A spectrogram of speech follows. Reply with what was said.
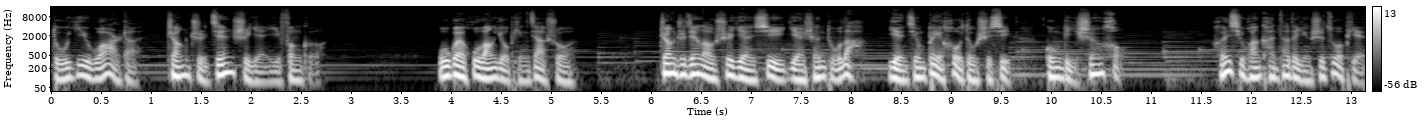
独一无二的张志坚式演绎风格。无怪乎网友评价说：“张志坚老师演戏眼神毒辣，眼睛背后都是戏，功力深厚。很喜欢看他的影视作品，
